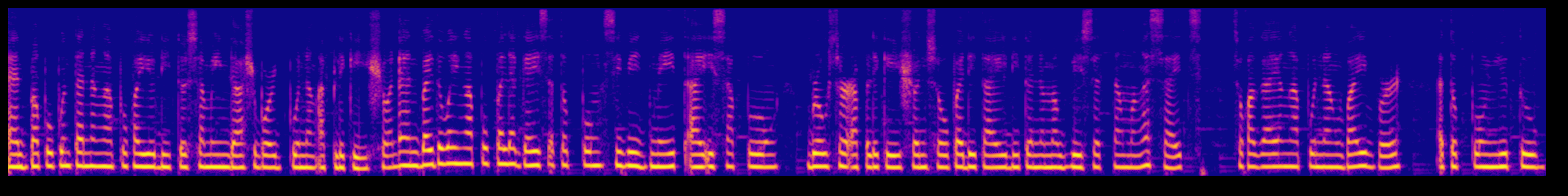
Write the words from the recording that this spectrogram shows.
and mapupunta na nga po kayo dito sa main dashboard po ng application. And by the way nga po pala guys, ito pong si Vidmate ay isa pong browser application so pwede tayo dito na mag-visit ng mga sites. So kagaya nga po ng Viber, ito pong YouTube,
